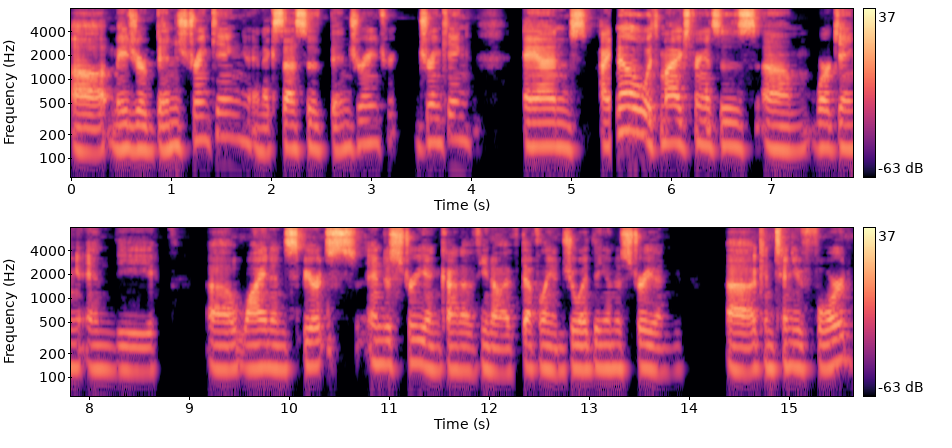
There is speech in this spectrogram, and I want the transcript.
uh, major binge drinking and excessive binge drink, drinking. And I know with my experiences um, working in the uh, wine and spirits industry, and kind of, you know, I've definitely enjoyed the industry and uh, continued forward.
